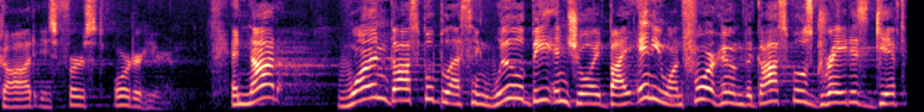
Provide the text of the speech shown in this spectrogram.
God is first order here. And not one gospel blessing will be enjoyed by anyone for whom the gospel's greatest gift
